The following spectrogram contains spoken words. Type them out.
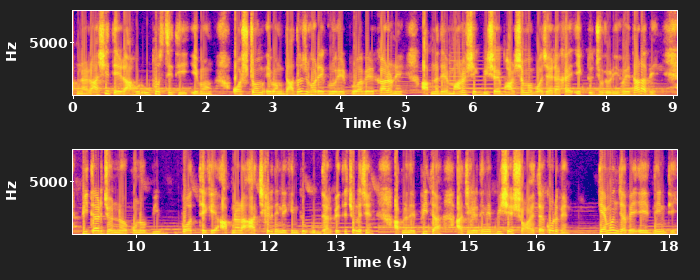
আপনার রাশিতে রাহুর উপস্থিতি এবং অষ্টম এবং দ্বাদশ ঘরে গ্রহের প্রভাবের কারণে আপনাদের মানসিক বিষয়ে ভারসাম্য বজায় রাখা একটু জরুরি হয়ে দাঁড়াবে। পিতার জন্য কোনো বিপদ থেকে আপনারা আজকের দিনে কিন্তু উদ্ধার পেতে চলেছেন। আপনাদের পিতা আজকের দিনে বিশেষ সহায়তা করবেন। কেমন যাবে এই দিনটি?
